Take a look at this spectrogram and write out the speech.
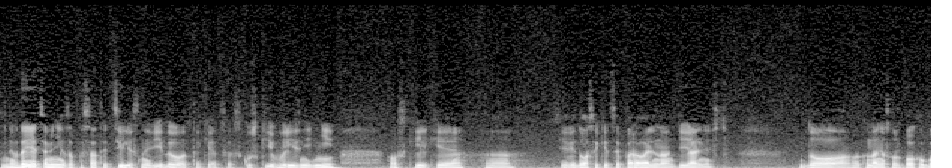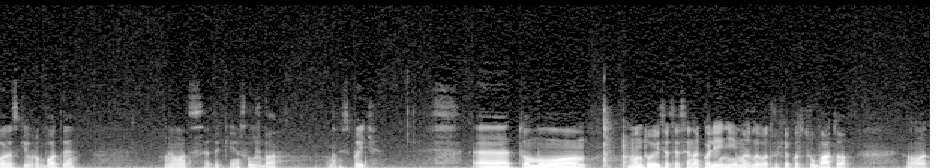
не вдається мені записати цілісне відео, таке це з кусків в різні дні, оскільки е, ці відосики це паралельна діяльність до виконання службових обов'язків, роботи. От, все-таки служба не спить. Е, тому монтується це все на коліні і, можливо, трохи кострубато. От,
